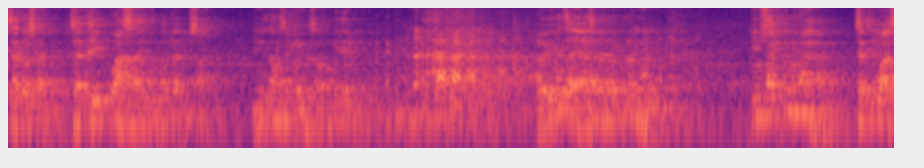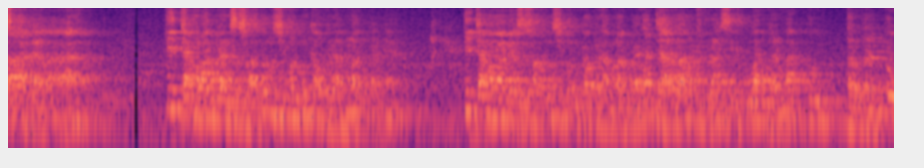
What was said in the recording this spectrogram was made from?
saya teruskan. Jadi puasa itu pada imsak. Ini kita masih belum bisa mikir. Loh ingat saya, saya benar-benar ini. Imsak itu menahan. Jadi puasa adalah tidak melakukan sesuatu meskipun engkau berhak melakukannya. Tidak mengambil sesuatu meskipun engkau berhak melakukannya dalam durasi ruang dan waktu tertentu.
